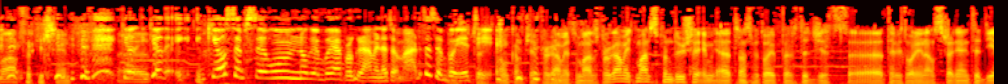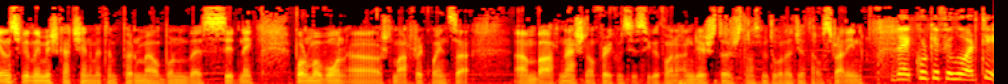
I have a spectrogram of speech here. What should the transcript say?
Ma për kishin. Kjo kjo kjo sepse unë nuk e bëja programin e të martës, e bëje ti. Nuk kam qenë programin e të martës. Programi i të martës përndryshe transmetohej për të gjithë territorin australian të dielën që fillimisht ka qenë vetëm për Melbourne dhe Sydney, por më vonë uh, është marrë frekuenca mbarë national frequency si thonë anglisht është transmetuar në gjithë Australinë. Dhe kur ke filluar ti?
